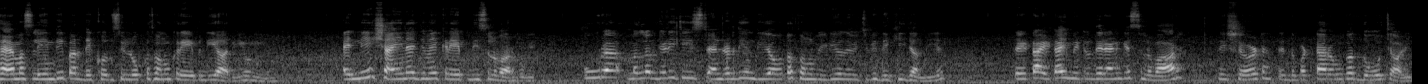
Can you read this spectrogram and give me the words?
ਹੈ ਮਸਲੀਨ ਦੀ, ਪਰ ਦੇਖੋ ਤੁਸੀਂ ਲੁੱਕ ਤੁਹਾਨੂੰ ਕਰੇਪ ਦੀ ਆ ਰਹੀ ਹੋਣੀ ਹੈ ਇੰਨੀ ਸ਼ਾਈਨ ਹੈ ਜਿਵੇਂ ਕਰੇਪ ਦੀ ਸਲਵਾਰ ਹੋਵੇ। ਪੂਰਾ ਮਤਲਬ ਜਿਹੜੀ ਚੀਜ਼ ਸਟੈਂਡਰਡ ਦੀ ਹੁੰਦੀ ਆ, ਉਹ ਤਾਂ ਤੁਹਾਨੂੰ ਵੀਡੀਓ ਦੇ ਵਿੱਚ ਵੀ ਦੇਖੀ ਜਾਂਦੀ ਹੈ ਤੇ 2.5 2.5 ਮੀਟਰ ਦੇ ਰਹਿਣਗੇ ਸਲਵਾਰ ਤੇ ਸ਼ਰਟ ਤੇ ਦੁਪੱਟਾ ਰਹੂਗਾ 240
